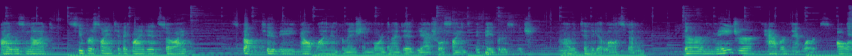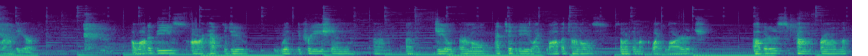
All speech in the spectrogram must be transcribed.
I was not super scientific minded, so I stuck to the outline information more than I did the actual scientific papers, which I would tend to get lost in. There are major cavern networks all around the Earth. A lot of these are have to do with the creation um, of geothermal activity like lava tunnels. Some of them are quite large. Others come from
